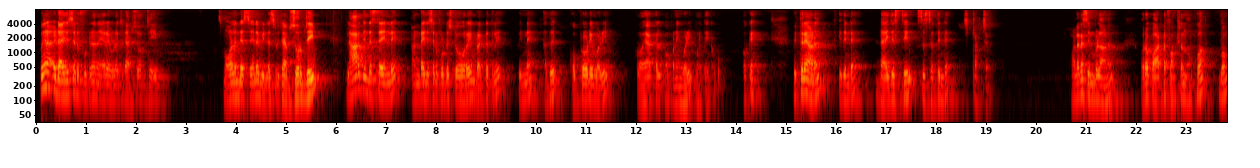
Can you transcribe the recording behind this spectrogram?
അപ്പോൾ ഇങ്ങനെ ഡൈജസ്റ്റഡ് ഫുഡിനെ നേരെ എവിടെ വെച്ചിട്ട് അബ്സോർബ് ചെയ്യും? സ്മോൾ ഇൻഡസ്റ്റൈനിലെ വെച്ച് അബ്സോർബ് ചെയ്യും. ലാർജ് ഇൻഡസ്റ്റൈനിൽ അൺഡൈജസ്റ്റഡ് ഫുഡ് സ്റ്റോർ ചെയ്യും രക്തത്തിൽ പിന്നെ അത് കൊപ്രോഡിയം വഴി ക്ലോയാക്കൽ ഓപ്പണിംഗ് വഴി പുറത്തേക്ക് പോകും. ഓക്കെ ഇത്രയാണ് ഇതിന്റെ ഡൈജസ്റ്റീവ് സിസ്റ്റത്തിന്റെ സ്ട്രക്ചർ വളരെ സിമ്പിളാണ് ഓരോ പാർട്ടിന്റെ ഫങ്ഷൻ നോക്കുക. അപ്പം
